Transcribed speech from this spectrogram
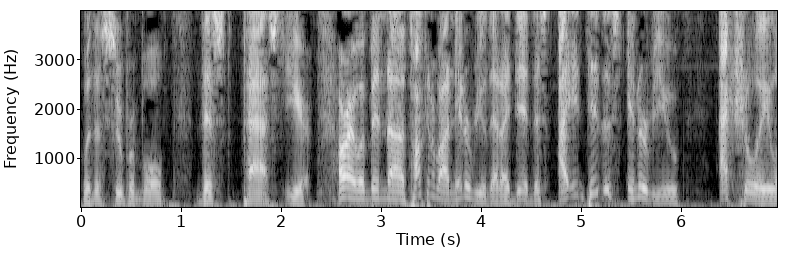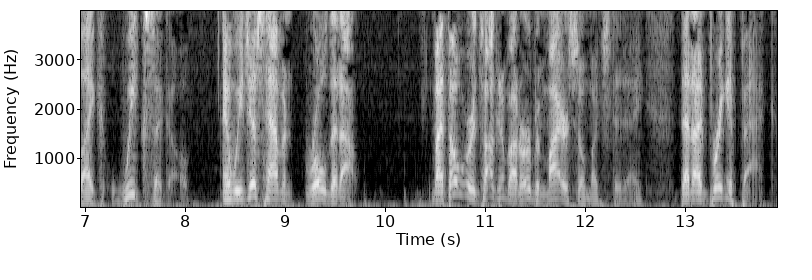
with a Super Bowl this past year. All right, we've been uh, talking about an interview that I did. This I did this interview actually like weeks ago, and we just haven't rolled it out. But I thought we were talking about Urban Meyer so much today that I'd bring it back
